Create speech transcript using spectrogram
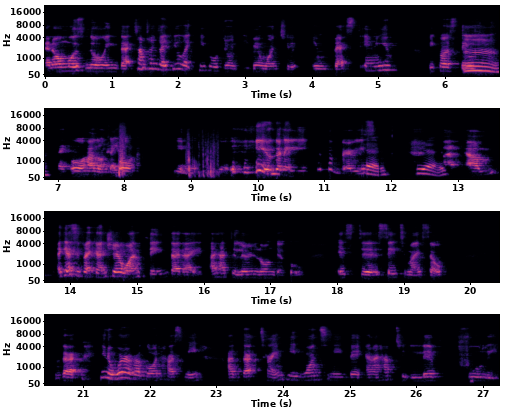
and almost knowing that sometimes I feel like people don't even want to invest in you because they mm. like, oh, how long are you? You know, you're gonna leave very yes. soon. Yes. But, um, I guess if I can share one thing that I, I had to learn long ago is to say to myself that, you know, wherever God has me at that time, He wants me there and I have to live fully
